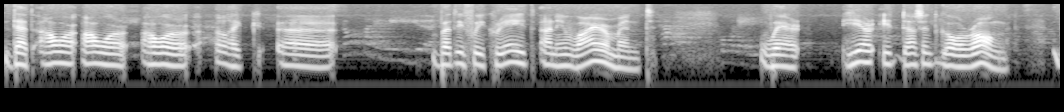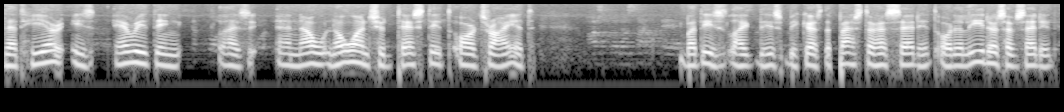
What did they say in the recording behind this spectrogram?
that our our our like uh, but if we create an environment where here it doesn't go wrong, that here is everything as and now no one should test it or try it, but it's like this because the pastor has said it or the leaders have said it.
